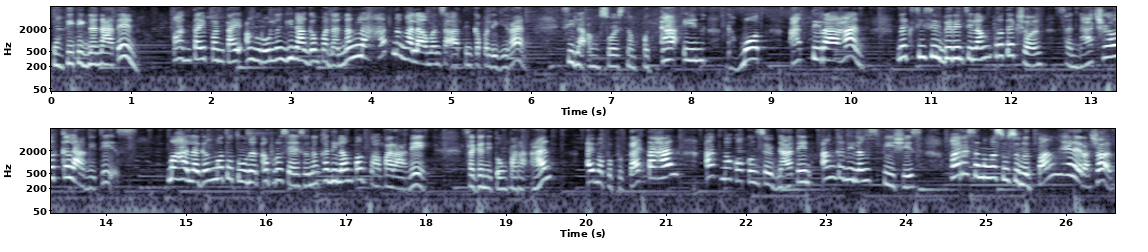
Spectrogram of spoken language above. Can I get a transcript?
Kung titignan natin, pantay-pantay ang role ng ginagampanan ng lahat ng halaman sa ating kapaligiran. Sila ang source ng pagkain, gamot, at tirahan. Nagsisilbi rin silang proteksyon sa natural calamities. Mahalagang matutunan ang proseso ng kanilang pagpaparami. Sa ganitong paraan, ay mapoprotektahan at makokonserve natin ang kanilang species para sa mga susunod pang henerasyon.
